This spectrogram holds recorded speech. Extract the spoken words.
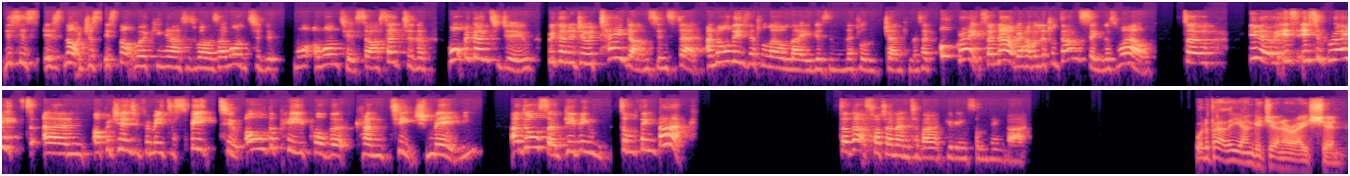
this is it's not just it's not working out as well as I wanted what I wanted. So I said to them, what we're going to do, we're going to do a tay dance instead. And all these little old ladies and little gentlemen said, oh great. So now we have a little dancing as well. So you know, it's it's a great um, opportunity for me to speak to older people that can teach me and also giving something back. So that's what I meant about giving something back. What about the younger generation?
